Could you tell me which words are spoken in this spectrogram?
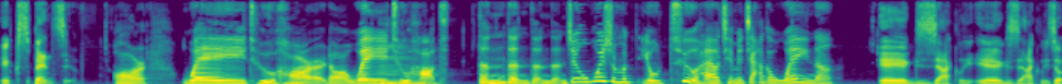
expensive? or way too hard or way too hot、等等等等，这个为什么有 to 还要前面加个 way 呢？ Exactly, exactly. So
